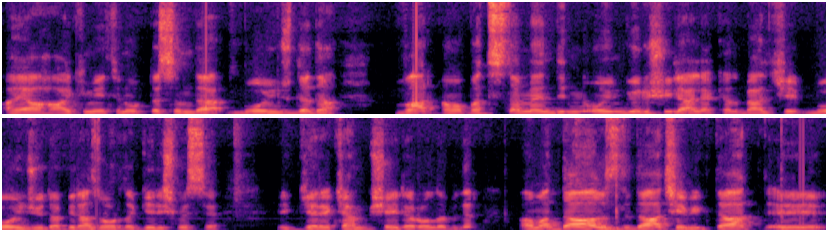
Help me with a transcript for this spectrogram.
ayağı hakimiyeti noktasında bu oyuncuda da var ama Batista Mendy'nin oyun görüşüyle alakalı belki bu oyuncuyu da biraz orada gelişmesi e, gereken bir şeyler olabilir. Ama daha hızlı, daha çevik, daha e,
